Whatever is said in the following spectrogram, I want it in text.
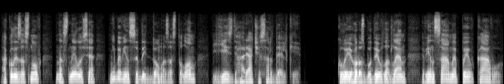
а коли заснув, наснилося, ніби він сидить дома за столом, їсть гарячі сардельки. Коли його розбудив Владлен, він саме пив каву.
